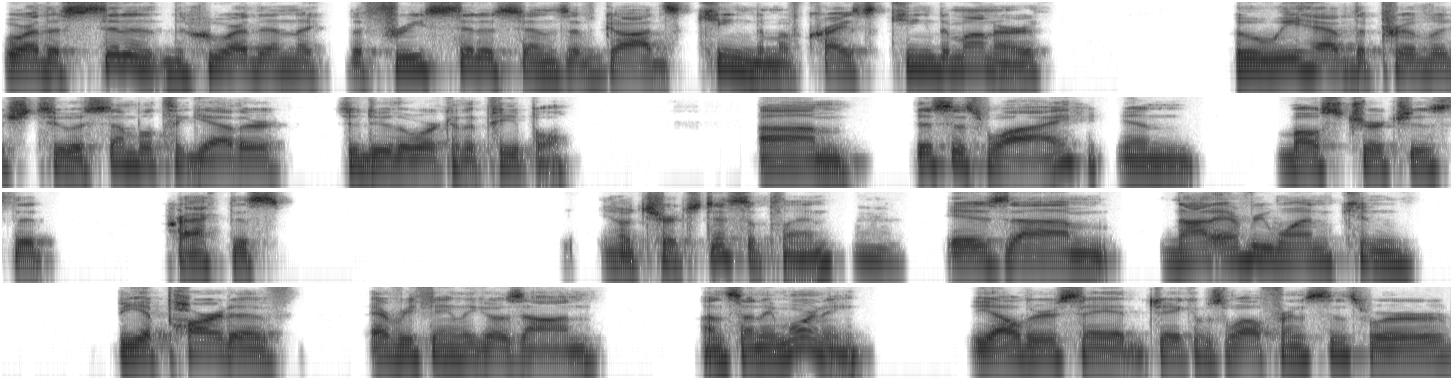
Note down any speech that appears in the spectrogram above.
who are the citizen who are then the, the free citizens of God's kingdom, of Christ's kingdom on earth, who we have the privilege to assemble together to do the work of the people. Um, this is why in most churches that practice you know church discipline mm. is um, not everyone can be a part of everything that goes on on Sunday morning. The elders say at Jacob's Well, for instance, we're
